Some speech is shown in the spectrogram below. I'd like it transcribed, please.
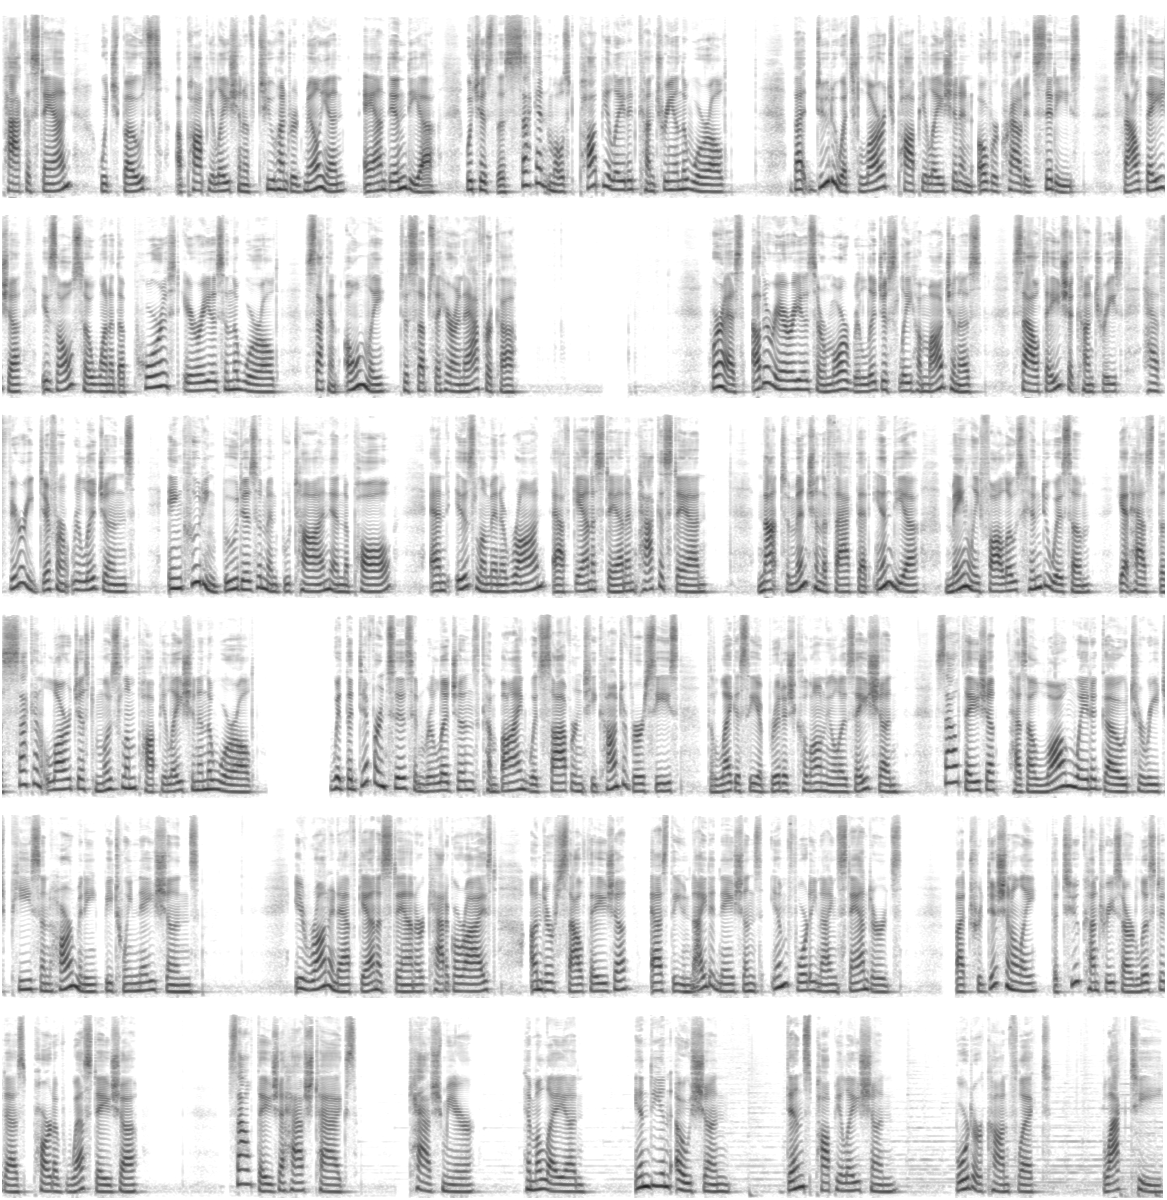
Pakistan, which boasts a population of 200 million, and India, which is the second most populated country in the world. But due to its large population and overcrowded cities, South Asia is also one of the poorest areas in the world, second only to sub Saharan Africa. Whereas other areas are more religiously homogenous, South Asia countries have very different religions, including Buddhism in Bhutan and Nepal, and Islam in Iran, Afghanistan, and Pakistan. Not to mention the fact that India mainly follows Hinduism yet has the second largest Muslim population in the world. With the differences in religions combined with sovereignty controversies, the legacy of British colonialization, South Asia has a long way to go to reach peace and harmony between nations. Iran and Afghanistan are categorized under South Asia as the United Nations M49 standards, but traditionally the two countries are listed as part of West Asia. South Asia hashtags Kashmir, Himalayan, Indian Ocean, dense population, border conflict, black tea.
